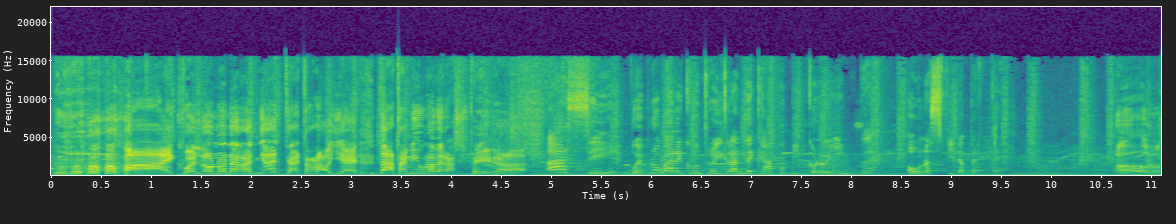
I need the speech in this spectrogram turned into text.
E quello non era niente, troie! Datemi una vera sfida! Ah sì? Vuoi provare contro il grande capo piccolo Imp? Ho una sfida per te. Oh,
